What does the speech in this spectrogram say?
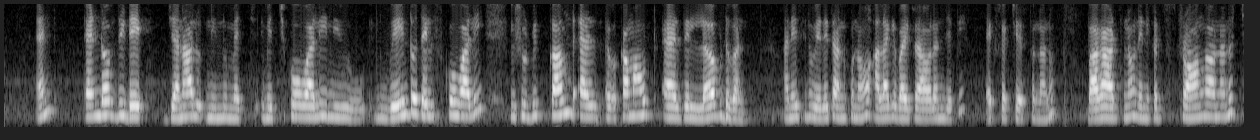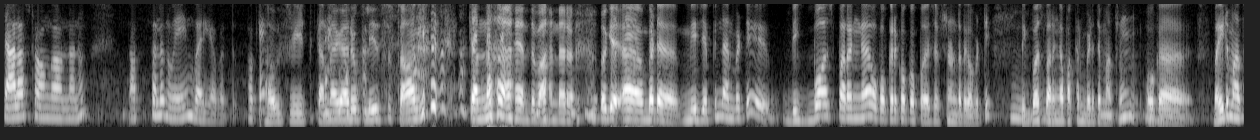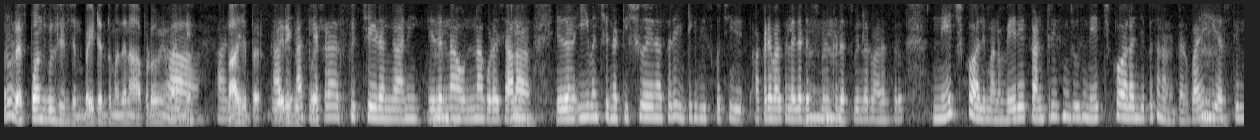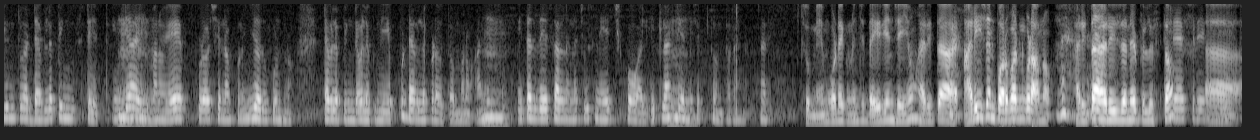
And end of the day జనాలు నిన్ను మెచ్ మెచ్చుకోవాలి. నీవు నువ్వేంటో తెలుసుకోవాలి. You should be calmed as come out as a loved one అనేసి నువ్వు ఏదైతే అనుకున్నావో అలాగే బయటకు రావాలని చెప్పి ఎక్స్పెక్ట్ చేస్తున్నాను. బాగా ఆడుతున్నావు. నేను ఇక్కడ స్ట్రాంగ్గా ఉన్నాను. చాలా స్ట్రాంగ్గా ఉన్నాను. అస్సలు నువ్వేం వరి అవ్వద్దు ఓకే హౌ స్వీట్ కన్నా గారు ప్లీజ్ స్ట్రాంగ్ కన్నా ఎంత బాగున్నారు ఓకే బట్ మీరు చెప్పిన దాన్ని బట్టి బిగ్ బాస్ పరంగా ఒక్కొక్కరికి ఒక్కొక్క పర్సెప్షన్ ఉంటుంది కాబట్టి బిగ్ బాస్ పరంగా పక్కన పెడితే మాత్రం ఒక బయట మాత్రం రెస్పాన్సిబుల్ సిటిజన్ బయట ఎంతమందిని ఆపడం ఇవన్నీ బాగా చెప్పారు. అసలు ఎక్కడ స్పిచ్ చేయడం కానీ ఏదన్నా ఉన్నా కూడా చాలా ఏదైనా ఈవెన్ చిన్న టిష్యూ అయినా సరే ఇంటికి తీసుకొచ్చి అక్కడే పడతారు లేదా డస్ట్బిన్ డస్ట్బిన్లో పడేస్తారు నేర్చుకోవాలి మనం వేరే కంట్రీస్ని చూసి నేర్చుకోవాలని చెప్పేసి అని అంటారు. Why still in to developing state. India మనం ఏ ఎప్పుడో చిన్నప్పటి నుంచి చదువుకుంటున్నాం. డెవలపింగ్ డెవలపింగ్ ఎప్పుడు డెవలప్డ్ అవుతాం మనం అనేసి. ఇతర దేశాలనైనా చూసి నేర్చుకోవాలి. ఇట్లాంటివన్నీ చెప్తూ ఉంటారు ఆయన. అది. సో మేము కూడా ఇక్కడ నుంచి ధైర్యం చెయ్యం హరిత హరీష్ అని పొరపాటును కూడా అన్నాం. హరిత హరీష్ అనే పిలుస్తాం.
